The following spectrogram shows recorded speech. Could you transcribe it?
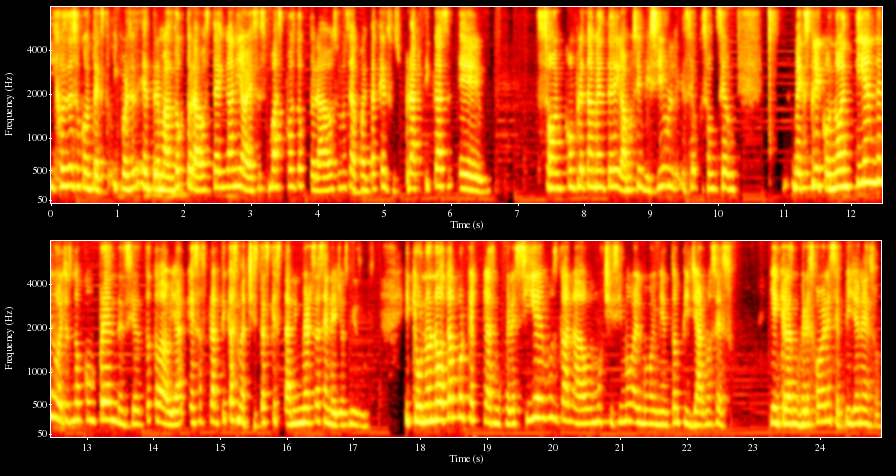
hijos de su contexto y por eso entre más doctorados tengan y a veces más postdoctorados uno se da cuenta que sus prácticas eh, son completamente, digamos, invisibles, me explico, no entienden o ellos no comprenden, ¿cierto? Todavía esas prácticas machistas que están inmersas en ellos mismos y que uno nota porque las mujeres sí hemos ganado muchísimo el movimiento en pillarnos eso y en que las mujeres jóvenes se pillen eso.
